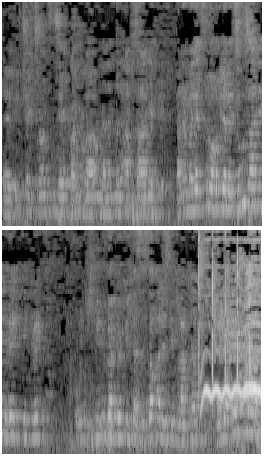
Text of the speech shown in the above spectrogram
äh, Big Jack Johnson sehr krank war und dann hat man eine Absage. Dann haben wir letzte Woche wieder eine Zusage gekriegt, und ich bin überglücklich, dass das doch alles geklappt hat. Wenn er extra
